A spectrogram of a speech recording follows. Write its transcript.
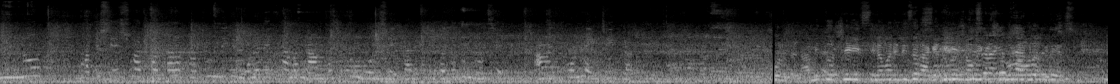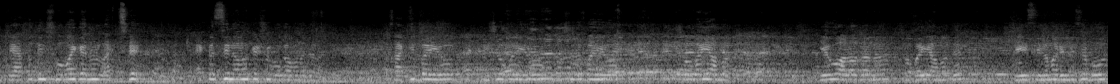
ভিন্ন ভাবে শেষ হওয়ার পর তারা প্রথম দিকে মনে রেখে আমার নামটা যখন বলছে তাদের কথা যখন বলছে না এটাই আমি তো সেই সিনেমা রিলিজের আগে তোমার সবাইকে শুভকামনা দিয়েছি এতদিন সময় কেন লাগছে? একটা সিনেমাকে শুভকামনা জানাতে সাকিব ভাই হোক বিশু ভাই হোক মুশারফ ভাই হোক সবাই আমাদের। কেউ আলাদা না সবাই আমাদের। সেই সিনেমা রিলিজে বহুত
